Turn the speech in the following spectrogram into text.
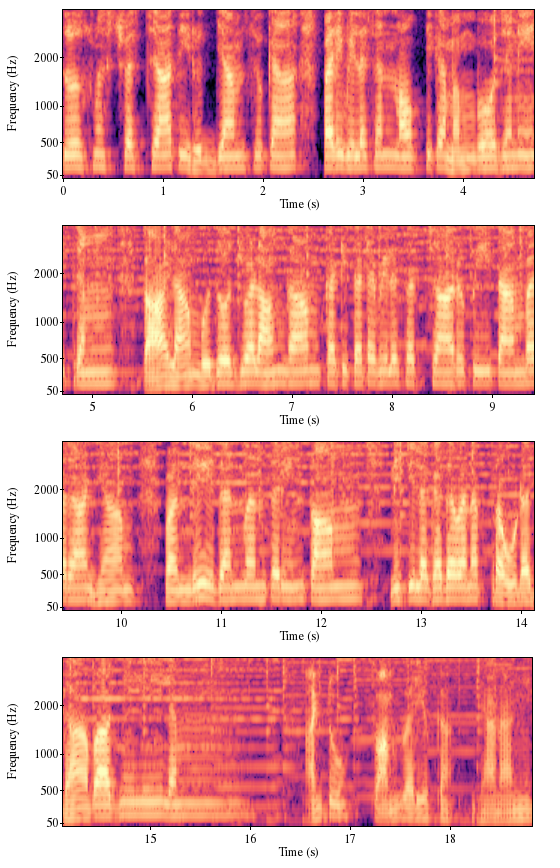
సూక్ష్మశ్వచ్చాతిరుద్యాంసుక పరివిలసన్మౌక్తికమంబోజనేత్రం కాళాంబుదోజ్వలాంగాం కటితటవిలసచ్చారు పీతాంబరాణ్యాం వందే ధన్వంతరిం తాం నిఖిల గదవన ప్రౌఢధావాగ్నిలీలం అంటూ స్వామివారి యొక్క ధ్యానాన్ని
